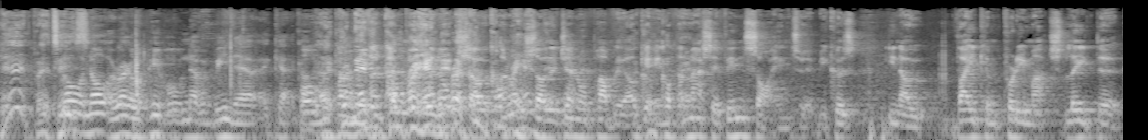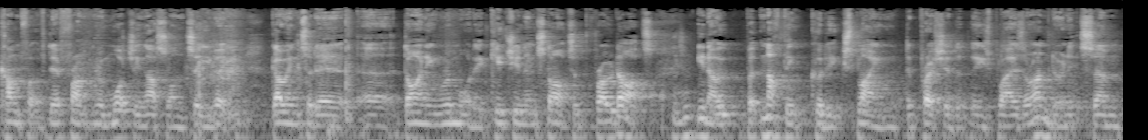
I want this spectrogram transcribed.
Yeah, but it is. no, no regular people who've never been there. Can, Oh, they couldn't even comprehend it, and they and comprehend also the general public are getting a comprehend it. massive insight into it because you know they can pretty much leave the comfort of their front room watching us on TV, go into their uh, dining room or their kitchen and start to throw darts. Mm-hmm. You know, but nothing could explain the pressure that these players are under, and it's. Um,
